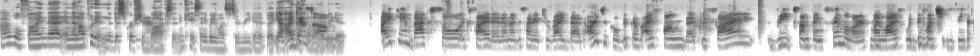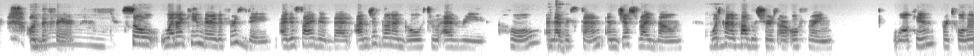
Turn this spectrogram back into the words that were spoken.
I will find that, and then I'll put it in the description yeah. box in case anybody wants to read it. But yeah, I definitely um, want to read it. I came back so excited and I decided to write that article because I found that if I read something similar, my mm. life would be much easier on the oh. fair. So when I came there the first day, I decided that I'm just gonna go through every hall and okay. every stand and just write down what kind of publishers are offering walk-in portfolio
